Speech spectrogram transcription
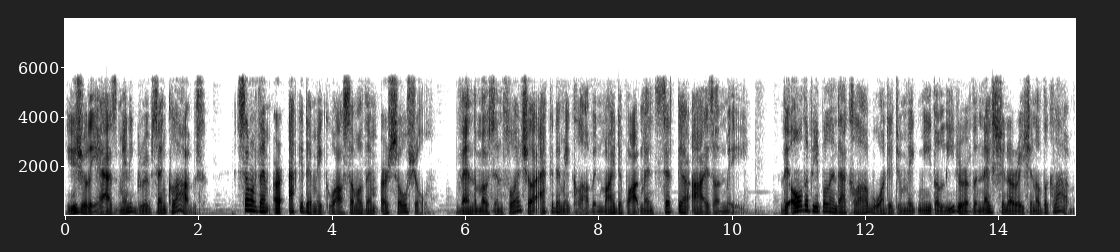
usually has many groups and clubs. Some of them are academic while some of them are social. Then the most influential academic club in my department set their eyes on me. The older people in that club wanted to make me the leader of the next generation of the club.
